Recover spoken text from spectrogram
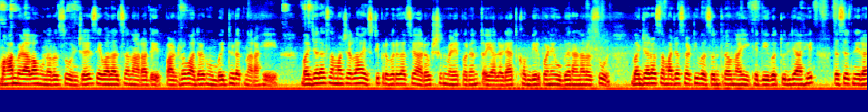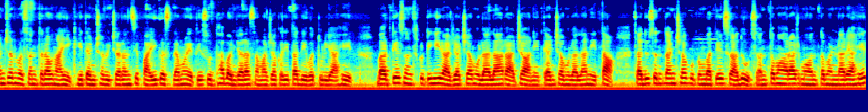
महामेळावा होणार असून जय सेवालालचा नारा देत पांढरं वादळ मुंबईत धडकणार आहे. बंजारा समाजाला एस टी प्रवर्गाचे आरक्षण मिळेपर्यंत या लढ्यात खंबीरपणे उभे राहणार असून बंजारा समाजासाठी वसंतराव नाईक हे देवतुल्य आहेत तसेच निरंजन वसंतराव नाईक हे त्यांच्या विचारांचे पायिक असल्यामुळे ते सुद्धा बंजारा समाजाकरिता देवतुल्य आहेत. भारतीय संस्कृती ही राजाच्या मुलाला राजा नेत्यांच्या मुलाला नेता साधू संतांच्या कुटुंबातील साधू संत महाराज महंत म्हणणारे आहेत.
